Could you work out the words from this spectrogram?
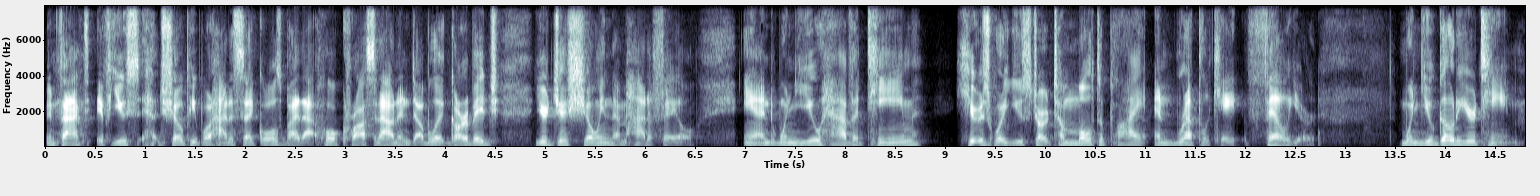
In fact, if you show people how to set goals by that whole cross it out and double it garbage, you're just showing them how to fail. And when you have a team, here's where you start to multiply and replicate failure. When you go to your team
